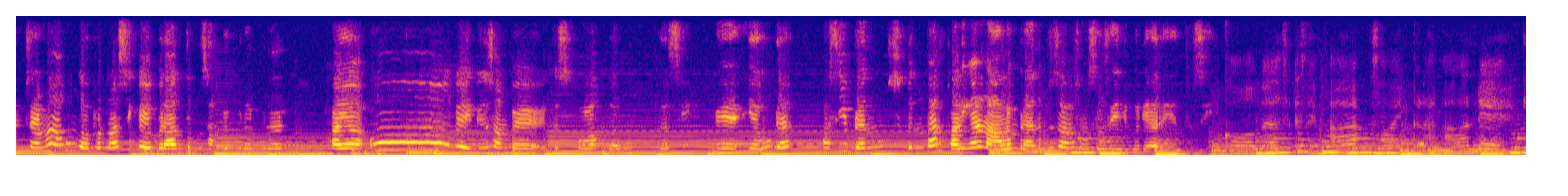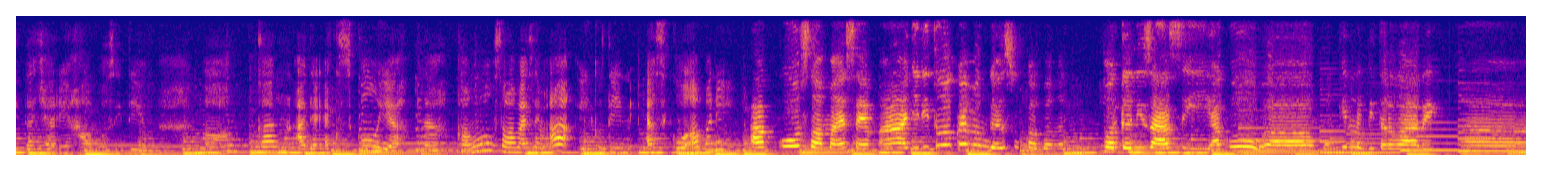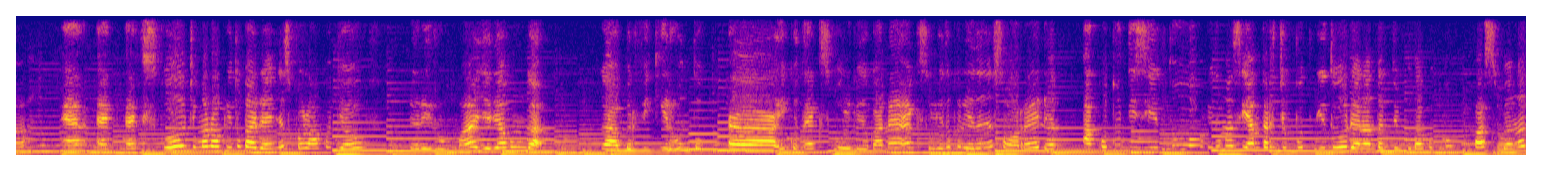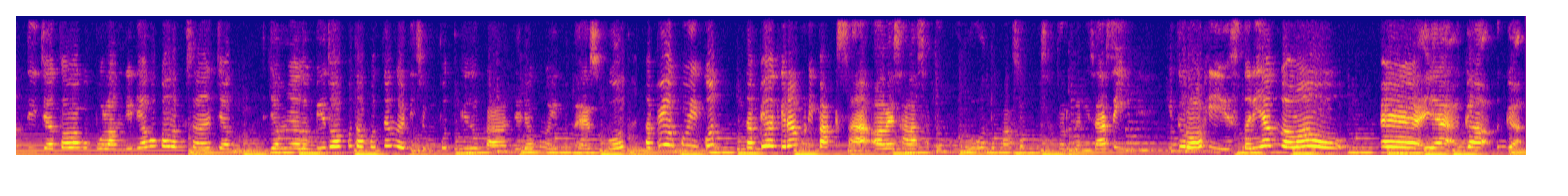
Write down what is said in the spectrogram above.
SMA aku nggak pernah sih kayak berantem sampai bener-bener kayak oh kayak gitu sampai ke sekolah nggak enggak sih. Kayak ya udah pasti berantem sebentar palingan malam berantem terus langsung selesai juga di hari itu sih. Kalau bahas SMA selain kenakalan deh kita cari hal positif. Uh, kan ada ekskul ya. Nah kamu selama SMA ikutin ekskul apa nih? Aku selama SMA jadi tuh aku emang nggak suka banget organisasi. Aku uh, mungkin lebih tertarik uh, ekskul cuman waktu itu keadaannya sekolah aku jauh dari rumah jadi aku nggak nggak berpikir untuk uh, ikut ekskul gitu. Karena ekskul itu kegiatannya sore dan aku tuh di situ itu masih antar jemput gitu dan antar jemput aku tuh pas banget di jadwal aku pulang. Jadi aku kalau misalnya jam jamnya lebih itu aku takutnya nggak dijemput gitu kan. Jadi aku nggak ikut ekskul. Tapi aku ikut tapi akhirnya aku dipaksa oleh salah satu guru untuk masuk ke satu organisasi. Itu rohis. Tadi aku nggak mau. Eh ya nggak nggak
